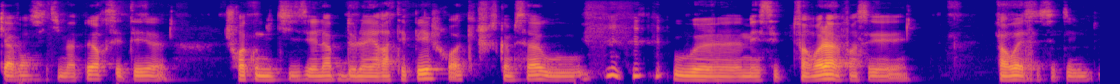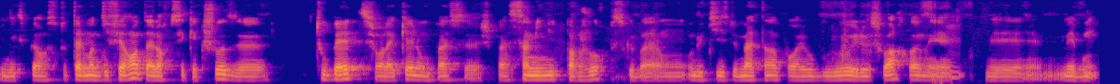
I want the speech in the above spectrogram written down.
qu'avant Citymapper, c'était, heu, je crois qu'on utilisait l'app de la RATP, je crois, quelque chose comme ça ou ou heu, mais c'est enfin voilà, enfin c'est enfin ouais, c'était une une expérience totalement différente alors que c'est quelque chose, heu, tout bête sur laquelle on passe, heu, je sais pas 5 minutes par jour parce que, bah, on on l'utilise le matin pour aller au boulot et le soir quoi, mais mais mais bon,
